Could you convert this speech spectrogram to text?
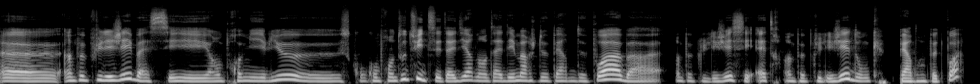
Euh, un peu plus léger, bah, c'est en premier lieu euh, ce qu'on comprend tout de suite, c'est-à-dire dans ta démarche de perte de poids, bah, un peu plus léger, c'est être un peu plus léger, donc perdre un peu de poids.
